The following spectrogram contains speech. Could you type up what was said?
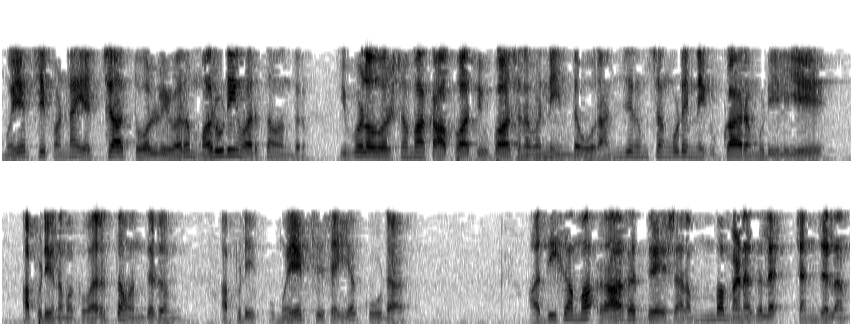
முயற்சி பண்ண எச்சா தோல்வி வரும். மறுபடியும் வருத்தம் வந்துடும் இவ்வளவு வருஷமா காப்பாத்தி உபாசனை பண்ணி இந்த ஒரு அஞ்சு நிமிஷம் கூட இன்னைக்கு உட்கார முடியலையே. அப்படி நமக்கு வருத்தம் வந்துடும். அப்படி முயற்சி செய்ய கூடாது அதிகமா ராகத்வேஷம் ரொம்ப மனதுல சஞ்சலம்.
